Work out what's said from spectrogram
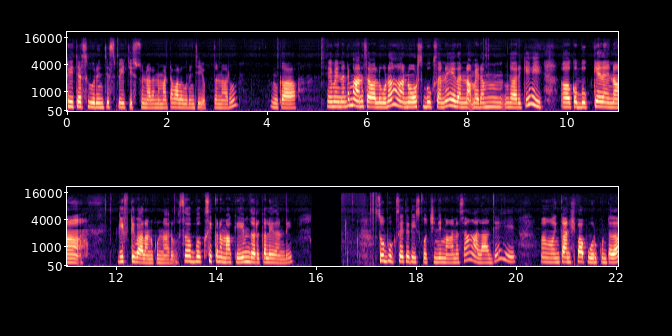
టీచర్స్ గురించి స్పీచ్ ఇస్తున్నారన్నమాట వాళ్ళ గురించి చెప్తున్నారు. ఇంకా ఏమైందంటే మానస వాళ్ళు కూడా నోట్స్ బుక్స్ అనే ఏదన్నా మేడం గారికి ఒక బుక్ ఏదైనా గిఫ్ట్ ఇవ్వాలనుకున్నారు. సో బుక్స్ ఇక్కడ మాకు ఏం దొరకలేదండి. సో బుక్స్ అయితే తీసుకొచ్చింది మానస అలాగే ఇంకా అనిష్ పాప ఊరుకుంటుందా?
